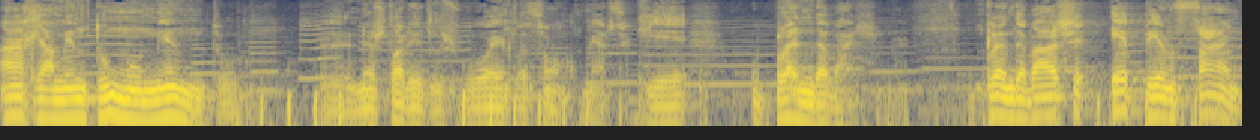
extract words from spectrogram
Há realmente um momento eh, na história de Lisboa em relação ao comércio, que é o plano da Baixa. O plano da Baixa é pensado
